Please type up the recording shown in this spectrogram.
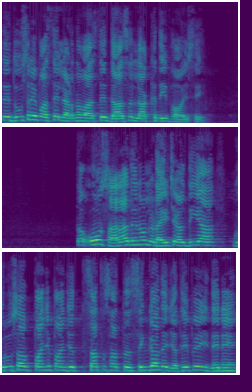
ਤੇ ਦੂਸਰੇ ਪਾਸੇ ਲੜਨ ਵਾਸਤੇ 10 ਲੱਖ ਦੀ ਫੌਜ ਸੀ। ਤਾਂ ਉਹ ਸਾਰਾ ਦਿਨ ਉਹ ਲੜਾਈ ਚੱਲਦੀ ਆ। ਗੁਰੂ ਸਾਹਿਬ ਪੰਜ ਪੰਜ ਸੱਤ ਸੱਤ ਸਿੰਘਾਂ ਦੇ ਜਥੇ ਭੇਜਦੇ ਨੇ।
